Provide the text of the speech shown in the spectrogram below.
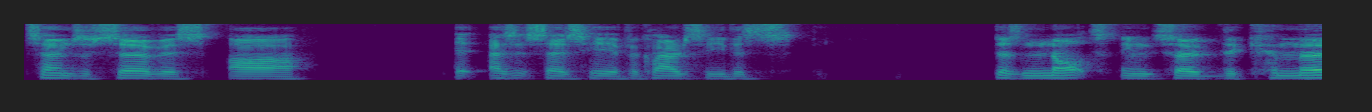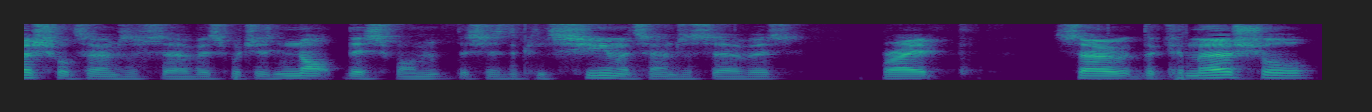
terms of service are, as it says here, for clarity, this does not in so the commercial terms of service which is not this one this is the consumer terms of service right? So the commercial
